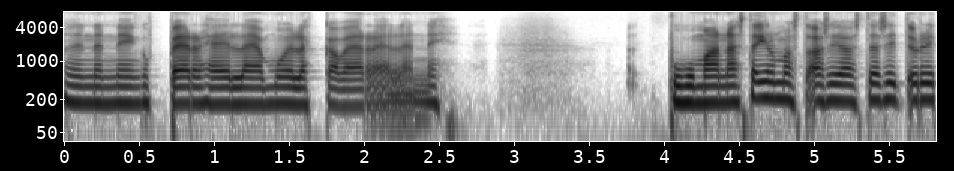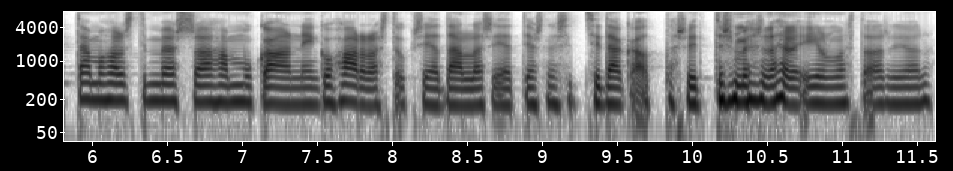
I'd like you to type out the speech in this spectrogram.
sinne niin kuin perheille ja muille kavereille niin puhumaan näistä ilmastoasioista ja sitten yrittää mahdollisesti myös saada mukaan niin kuin harrastuksia tällaisia, että jos ne sit sitä kautta syttyisi myös näille ilmastoasioille.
